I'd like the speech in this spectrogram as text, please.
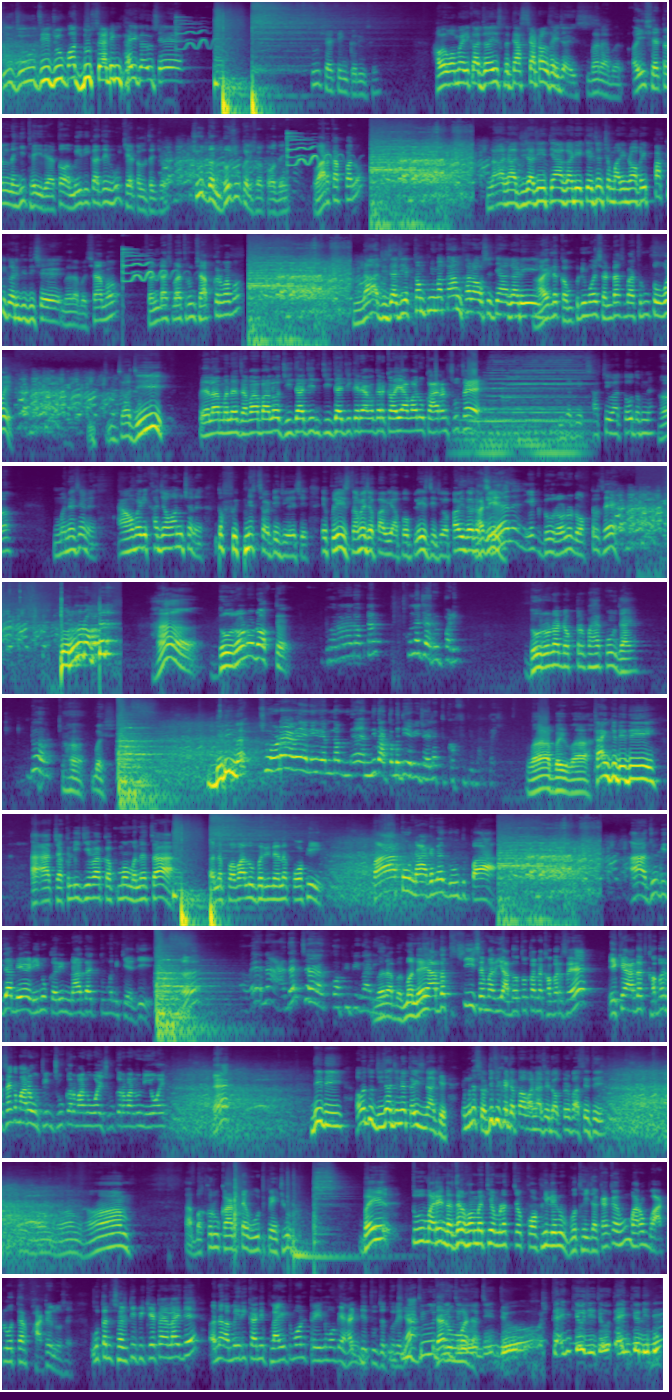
જીજુ જીજુ બધું સેટિંગ થઈ ગયું છે. શું સેટિંગ કર્યું છે? હવે હું અમેરિકા જઈશ ને ત્યાં સેટલ થઈ જઈશ. બરાબર. અહીં સેટલ નહીં થઈ રહ્યા તો અમેરિકા જઈને હું સેટલ થઈ જાઉં. શું ધંધો શું કરશો તો જઈને? વાર કાપવાનો? ના ના જીજાજી ત્યાં આગળ એક એજન્ટ છે મારી નોકરી પાકી કરી દીધી છે. બરાબર. શામાં? સંડાસ બાથરૂમ સાફ કરવામાં? ના જીજાજી એક કંપનીમાં કામ કરાવશે ત્યાં આગળ. હા એટલે કંપનીમાં સંડાસ બાથરૂમ તો હોય. જીજાજી. પહેલા મને જવાબ આલો જીજાજી જીજાજી કર્યા વગર કઈ આવવાનું કારણ શું છે? જીજાજી એક સાચી વાત કહું તમને. હા? મને છે ને અમેરિકા જવાનું છે ને તો ફિટનેસ સર્ટી જોઈએ છે. એ પ્લીઝ તમે જ અપાવી આપો પ્લીઝ જીજુ અપાવી દો ને હા છે ને એક ઢોરોનો ડોક્ટર છે. ઢોરોનો ડોક્ટર હા ઢોરોનો ડોક્ટર ઢોરોનો ડોક્ટર કોને જરૂર પડી? ઢોરોના ડોક્ટર પાસે કોણ જાય? ઢોર? હા બસ. દીદી મેં છોડે હવે એની એમના એમની વાતો બધી એવી જોઈ લે તું કોફી પી ભાઈ વાહ ભાઈ વાહ. થેન્ક યુ દીદી. આ આ ચકલી જેવા કપમાં મને ચા અને પવાલું ભરીને એને કોફી. પા તું નાગને દૂધ પા. આ હજુ બીજા બે અડીનું કરીને ના જાય તું મને કહેજી. હવે આદત છે કોફી પીવાની. બરાબર. મને આદત શી છે મારી? આદતો તને ખબર છે? એકે આદત ખબર છે કે મારે ઉઠીને શું કરવાનું હોય શું કરવાનું નહીં હોય? હે? દીદી હવે તું જીજાજીને કહી જ નાખે કે મને સર્ટિફિકેટ અપાવવાના છે ડોક્ટર પાસેથી. રામ આ બકરું કાઢતે ઊટ પેઠ્યું ભાઈ તું મારી નજર હોમેથી હમણાં કોફી લઈને ઊભો થઈ જા. કારણ કે હું મારો બાટલો અત્યારે ફાટેલો છે. હું તને સર્ટિફિકેટ લાવી દે અને અમેરિકાની ફ્લાઇટમાં ને ટ્રેનમાં બે હાડ દે તું જતું રહે જા રૂમમાં જા. જીજુ. થેન્ક યુ જીજુ. થેન્ક યુ દીદી.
